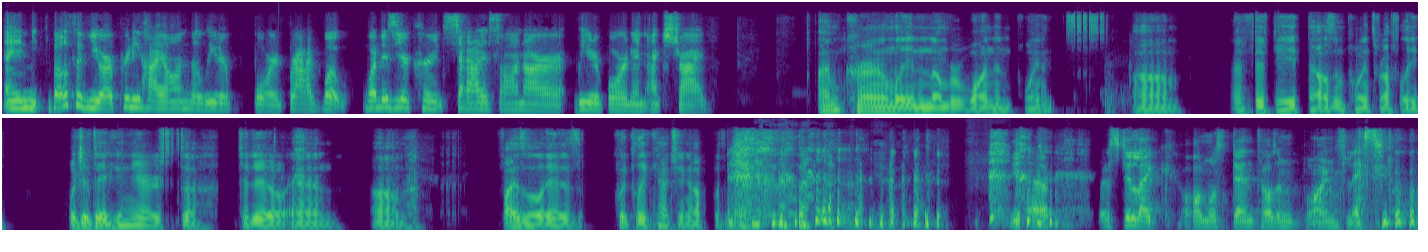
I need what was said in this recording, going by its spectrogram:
And both of you are pretty high on the leaderboard. Brad, what what is your current status on our leaderboard in X Tribe? I'm currently number one in points. Um, I have 58,000 points roughly, which have taken years to to do, and um, Faisal is quickly catching up with me. yeah. yeah, we're still like almost 10,000 points less, you know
